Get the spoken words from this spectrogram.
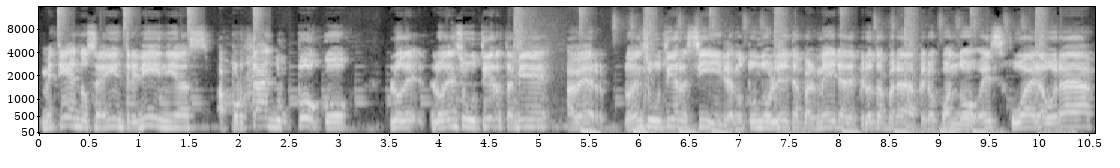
metiéndose ahí entre líneas, aportando un poco. Lo de, lo de Enzo Gutiérrez también, a ver, lo de Enzo Gutiérrez sí, le anotó un doblete a Palmeira de pelota parada, pero cuando es jugada elaborada,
